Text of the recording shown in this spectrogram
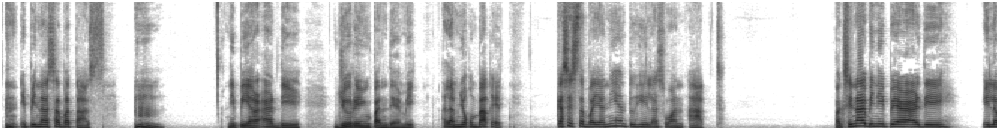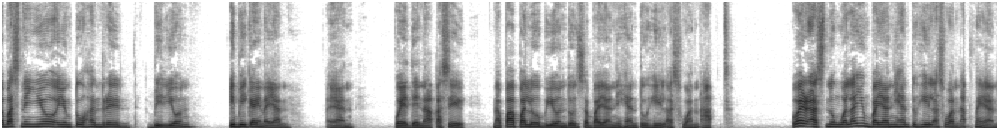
ipinasa batas ni PRRD during pandemic. Alam nyo kung bakit? Kasi sa Bayanihan to Heal as One Act, pag sinabi ni PRRD, ilabas ninyo yung 200 billion, ibigay na yan. Ayan. Pwede na kasi napapaloob yun doon sa Bayanihan to Heal as One Act. Whereas nung wala yung Bayanihan to Heal as One Act na yan,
